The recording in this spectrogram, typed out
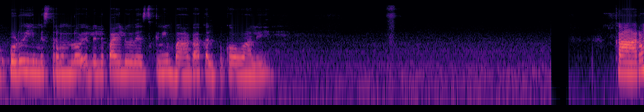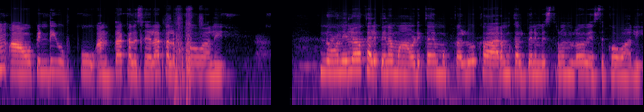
ఇప్పుడు ఈ మిశ్రమంలో ఎల్లుల్లిపాయలు వేసుకుని బాగా కలుపుకోవాలి. కారం ఆవుపిండి ఉప్పు అంతా కలిసేలా కలుపుకోవాలి. నూనెలో కలిపిన మామిడికాయ ముక్కలు కారం కలిపిన మిశ్రమంలో వేసుకోవాలి.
